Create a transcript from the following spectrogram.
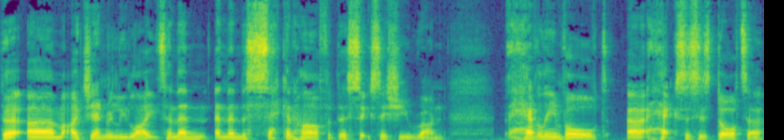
that um, I generally liked. And then and then the second half of the six issue run heavily involved uh, Hexus's daughter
